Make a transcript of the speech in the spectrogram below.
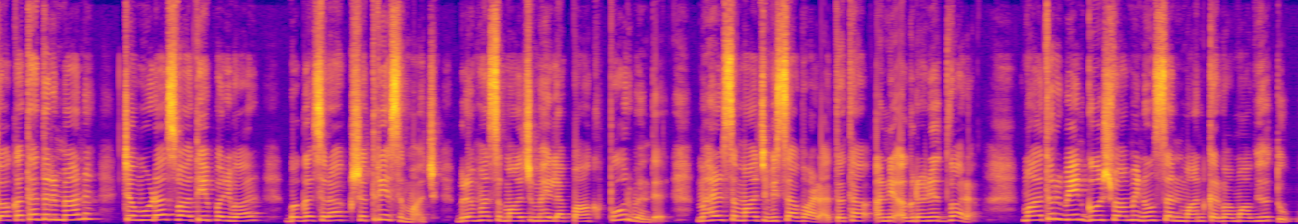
તો આ કથા દરમિયાન ચમોડા સ્વાધ્યાય પરિવાર, બગસરા ક્ષત્રિય સમાજ, બ્રહ્મ સમાજ, મહિલા પાંખ, પોરબંદર, મહેર સમાજ, વિસાવાડા તથા અન્ય અગ્રણીઓ દ્વારા માધુરબેન ગોસ્વામીનું સન્માન કરવામાં આવ્યું હતું.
